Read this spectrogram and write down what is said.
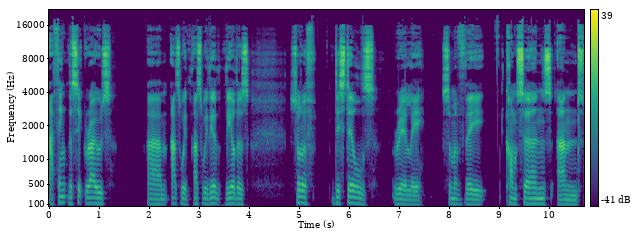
I think the sick rose, um, as with as with the, the others, sort of distills really some of the concerns and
